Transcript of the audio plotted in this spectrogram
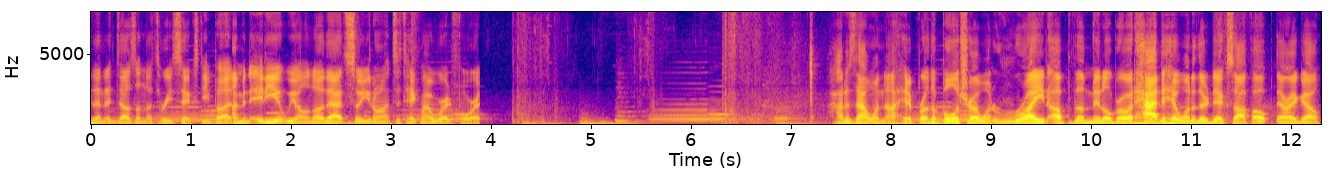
than it does on the 360, but I'm an idiot. We all know that, so you don't have to take my word for it. How does that one not hit, bro? The bullet trail went right up the middle, bro. It had to hit one of their dicks off. Oh, there I go.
